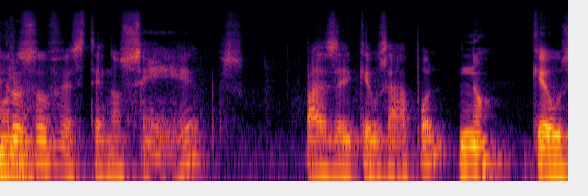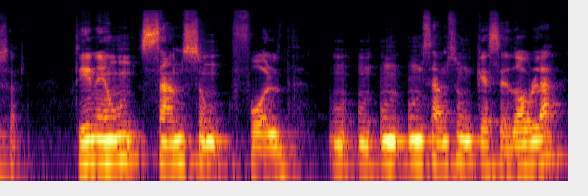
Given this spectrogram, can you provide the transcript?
mundo. Microsoft, este, no sé. Pues, ¿Vas a decir que usa Apple? No. ¿Qué usa? Tiene un Samsung Fold. Un, un- un- un Samsung que se dobla.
